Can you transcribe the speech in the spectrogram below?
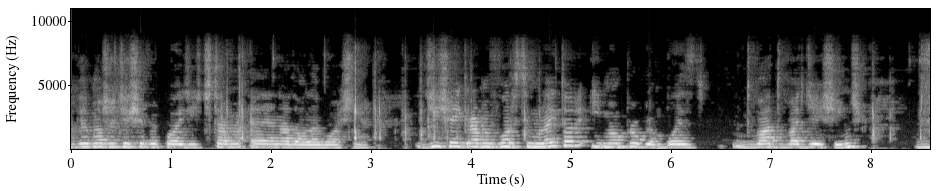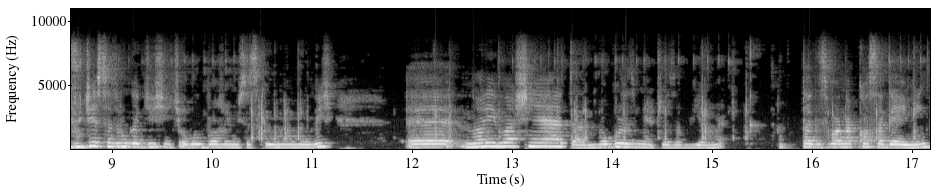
Wy możecie się wypowiedzieć tam e, na dole właśnie. Dzisiaj gramy w War Simulator i mam problem, bo jest 2.2.10. 22.10, o mój Boże, mi wszystkie umiem mówić. E, no i właśnie ten, w ogóle z miecze zabijemy. Tak zwana Kosa Gaming.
